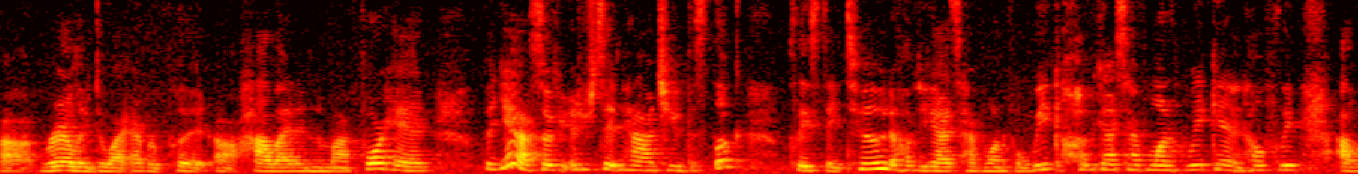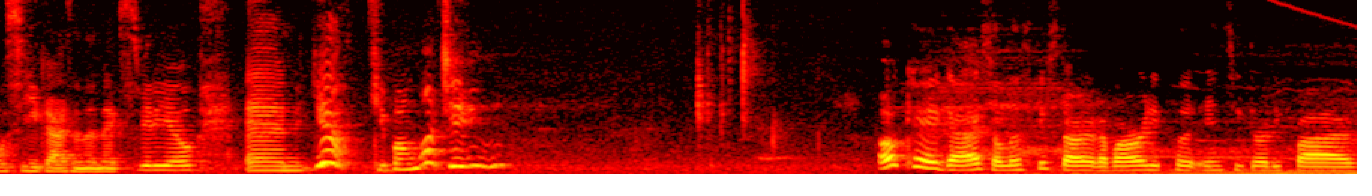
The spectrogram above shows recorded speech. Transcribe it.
uh, rarely do I ever put uh, highlight into my forehead but yeah so if you're interested in how I achieve this look please stay tuned I hope you guys have a wonderful week I hope you guys have a wonderful weekend and hopefully I will see you guys in the next video and yeah keep on watching Okay guys, so let's get started. I've already put NC35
